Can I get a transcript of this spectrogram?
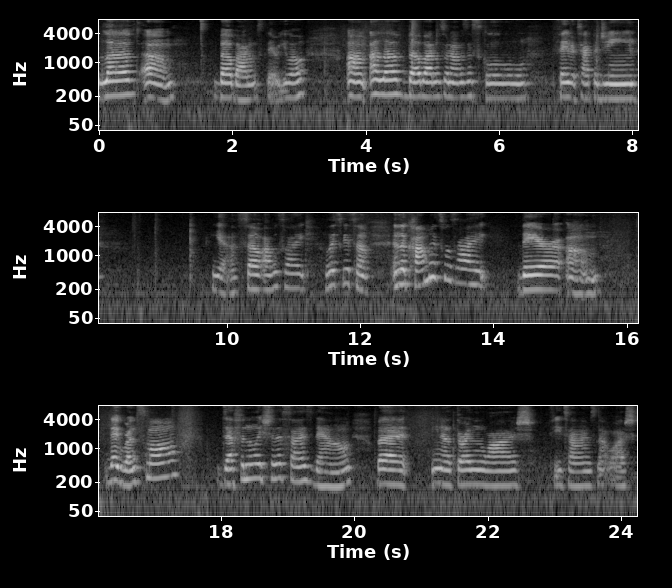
loved um, bell bottoms. There you go. Um, I loved bell bottoms when I was in school. Favorite type of jean. Yeah, so I was like, let's get some. And the comments was like, they're, um, they run small definitely should have sized down but you know throw it in the wash a few times not wash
